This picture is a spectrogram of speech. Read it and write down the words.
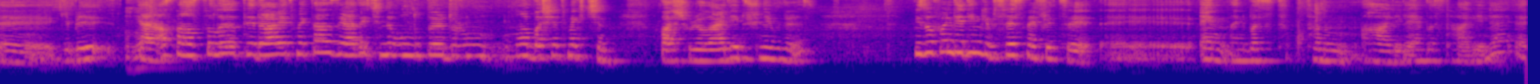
e, gibi Yani aslında hastalığı tedavi etmekten ziyade içinde bulundukları durumla baş etmek için başvuruyorlar diye düşünebiliriz. Mizofoni dediğim gibi ses nefreti e, en hani basit tanım haliyle, en basit haliyle e,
